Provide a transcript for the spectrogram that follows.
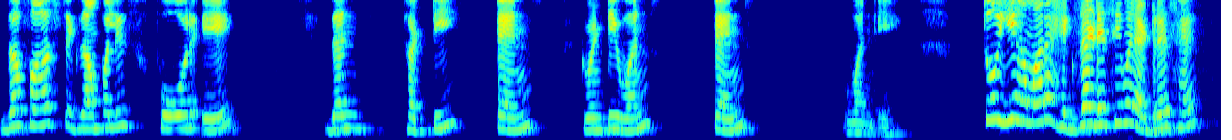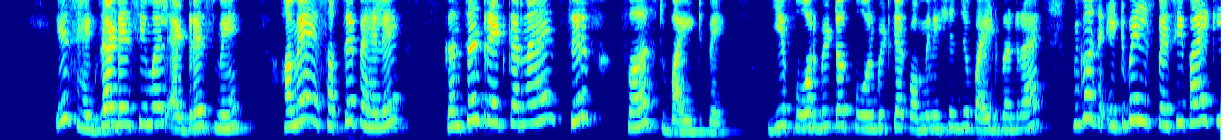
the first example is four A then thirty ten twenty one ten one A तो ये हमारा हेक्साडेसिमल एड्रेस है। इस हेक्साडेसिमल एड्रेस में हमें सबसे पहले कंसंट्रेट करना है सिर्फ़ फ़र्स्ट बाइट पे। ये फोर बिट और फोर बिट का कॉम्बिनेशन जो बाइट बन रहा है बिकॉज़ इट विल स्पेसिफाई कि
